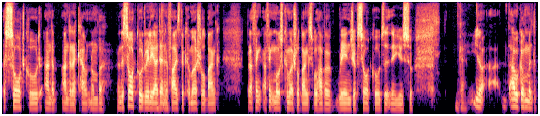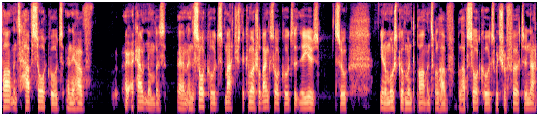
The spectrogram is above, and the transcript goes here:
a sort code and a and an account number. And the sort code really identifies okay. the commercial bank, but I think I think most commercial banks will have a range of sort codes that they use. So, okay. you know, our government departments have sort codes and they have account numbers, um, and the sort codes match the commercial bank sort codes that they use. So, you know, most government departments will have will have sort codes which refer to Nat,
